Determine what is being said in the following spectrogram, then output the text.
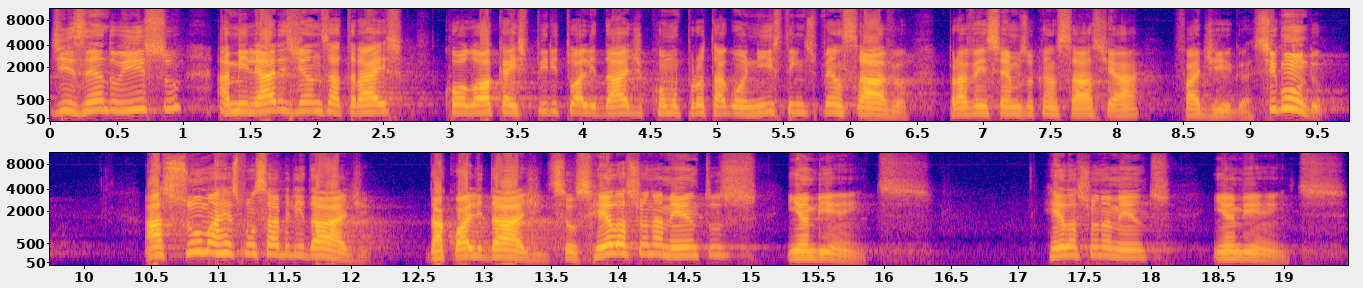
dizendo isso há milhares de anos atrás, coloca a espiritualidade como protagonista indispensável para vencermos o cansaço e a fadiga. Segundo, assuma a responsabilidade da qualidade de seus relacionamentos e ambientes. Relacionamentos e ambientes.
